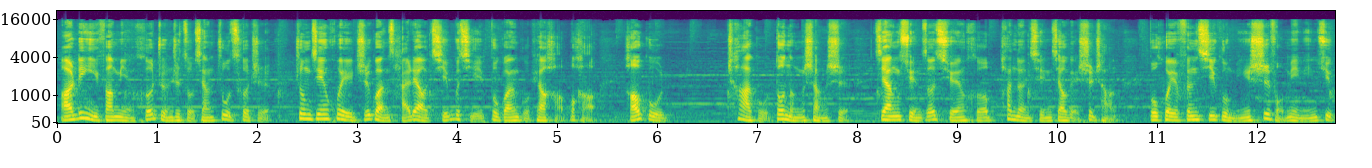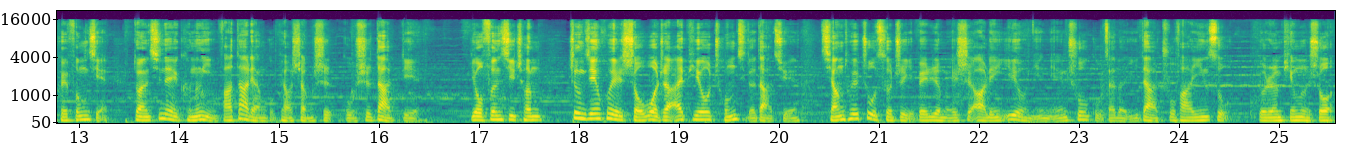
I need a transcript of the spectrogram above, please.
而另一方面，核准制走向注册制，证监会只管材料齐不齐，不管股票好不好，好股、差股都能上市，将选择权和判断权交给市场，不会分析股民是否面临巨亏风险，短期内可能引发大量股票上市，股市大跌。有分析称，证监会手握着 IPO 重启的大权，强推注册制也被认为是2016年年初股灾的一大触发因素。有人评论说，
